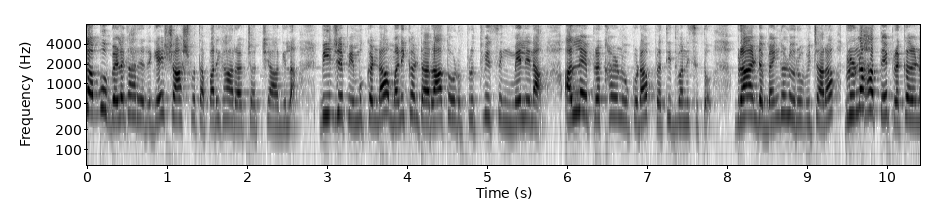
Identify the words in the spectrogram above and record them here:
ಕಬ್ಬು ಬೆಳೆಗಾರರಿಗೆ ಶಾಶ್ವತ ಪರಿಹಾರ ಚರ್ಚೆ ಆಗಿಲ್ಲ ಬಿಜೆಪಿ ಮುಖಂಡ ಮಣಿಕಂಠ ರಾಥೋಡ್, ಪೃಥ್ವಿ ಸಿಂಗ್ ಮೇಲಿನ ಹಲ್ಲೆ ಪ್ರಕರಣವೂ ಕೂಡ ಪ್ರತಿಧ್ವನಿಸಿತು ಬ್ರಾಂಡ್ ಬೆಂಗಳೂರು ವಿಚಾರ, ಭ್ರೂಣಹತ್ಯೆ ಪ್ರಕರಣ,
